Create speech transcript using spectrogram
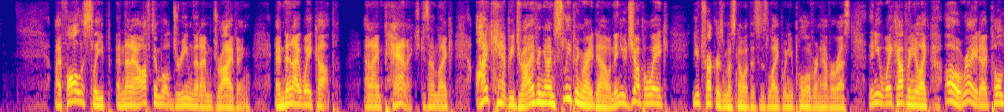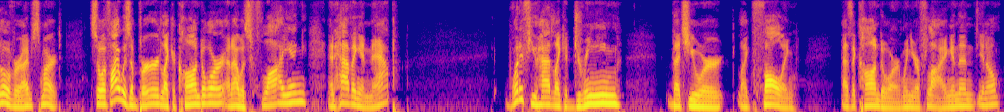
I fall asleep and then I often will dream that I'm driving and then I wake up and I'm panicked because I'm like, I can't be driving. I'm sleeping right now. And then you jump awake. You truckers must know what this is like when you pull over and have a rest. Then you wake up and you're like, oh, right. I pulled over. I'm smart. So if I was a bird like a condor and I was flying and having a nap, what if you had like a dream that you were like falling as a condor when you're flying and then, you know,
